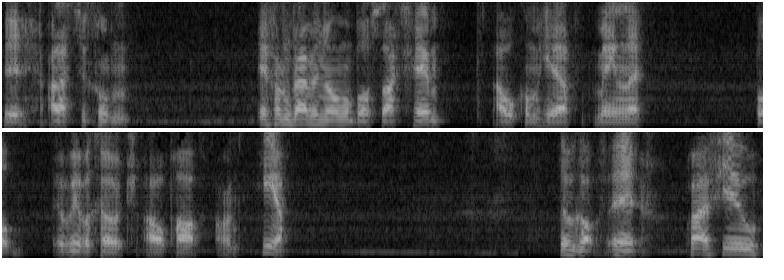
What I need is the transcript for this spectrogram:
It, I like to come, if I'm driving a normal bus like him, I will come here mainly. But if we have a coach, I will park on here. So we've got uh, quite a few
